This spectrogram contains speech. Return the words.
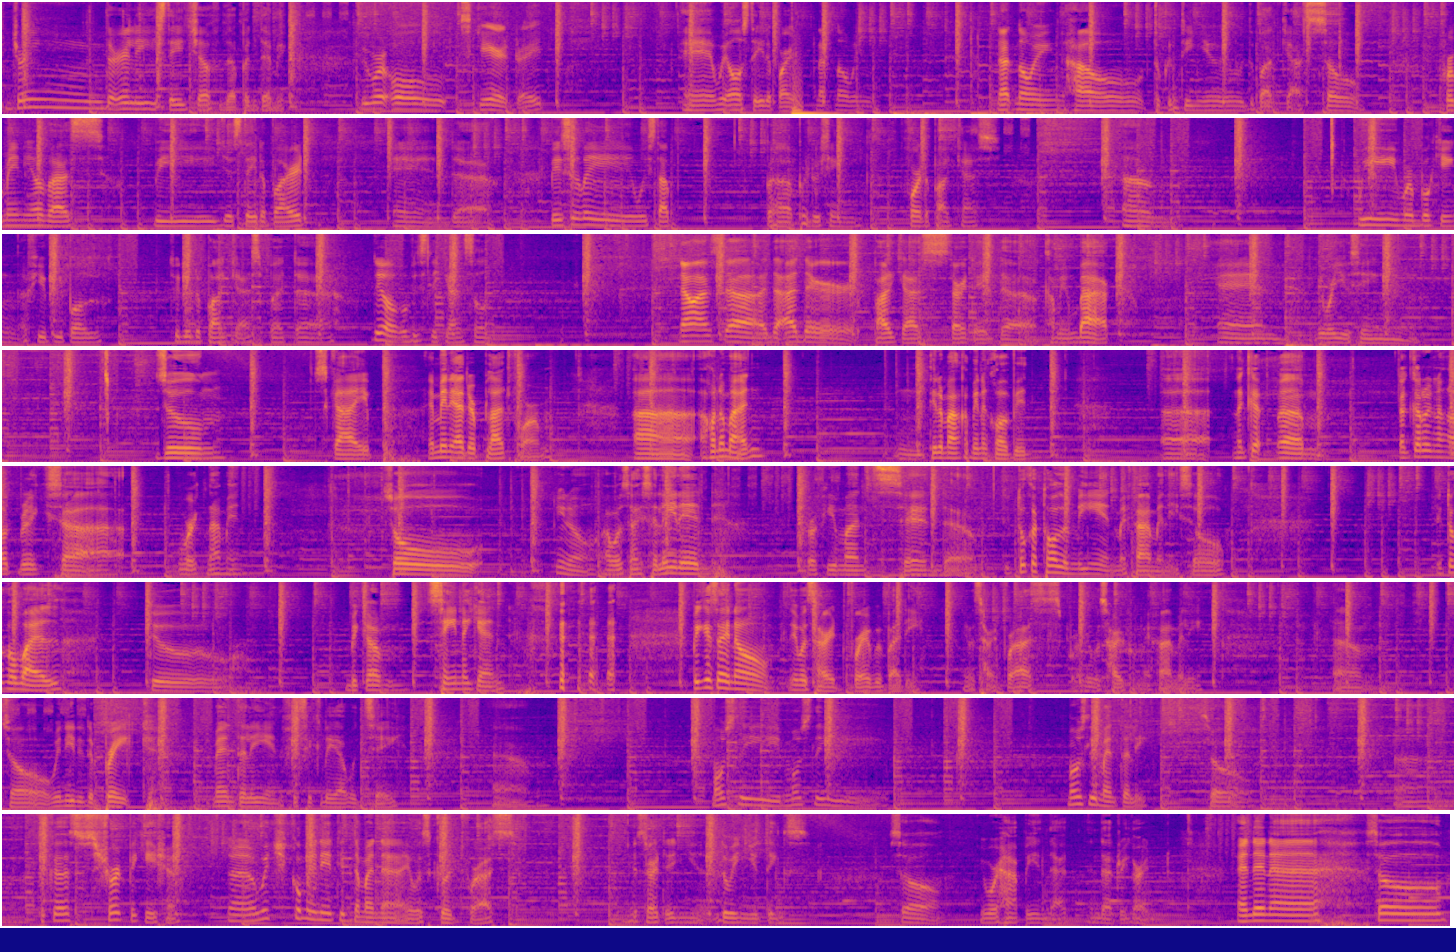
during the early stage of the pandemic, we were all scared, right? And we all stayed apart, not knowing not knowing how to continue the podcast. So, for many of us, we just stayed apart and uh, basically we stopped uh, producing for the podcast. Um, we were booking a few people to do the podcast, but uh, they obviously canceled now as uh, the other podcasts started uh, coming back and they were using Zoom, Skype, and many other platform. Uh, ako naman, mm, tinamaan kami ng COVID. Uh, nagka, um, nagkaroon ng outbreak sa work namin. So, you know, I was isolated for a few months and um, it took a toll on me and my family. So it took a while to become sane again. Because I know it was hard for everybody. It was hard for us it was hard for my family. Um, so we needed a break mentally and physically I would say um, mostly mostly mostly mentally. So, uh, took a short vacation, uh, which culminated naman na it was good for us. We started new, doing new things. So, we were happy in that in that regard. And then, uh, so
